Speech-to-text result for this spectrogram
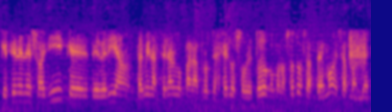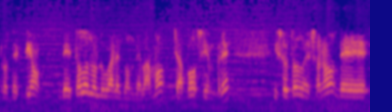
que tienen eso allí, que deberían también hacer algo para protegerlo, sobre todo como nosotros hacemos, esa parte de protección de todos los lugares donde vamos, chapó siempre, y sobre todo eso, ¿no? De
